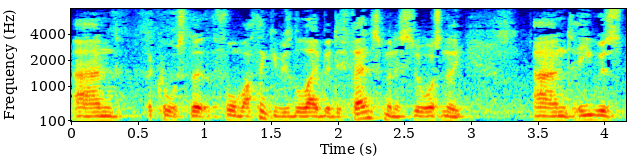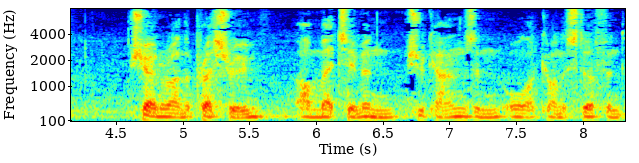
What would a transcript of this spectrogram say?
and of course the former, I think he was the Labour Defence Minister, wasn't he? And he was shown around the press room. I met him and shook hands and all that kind of stuff. And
